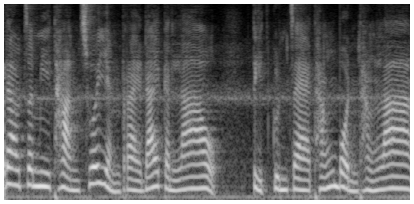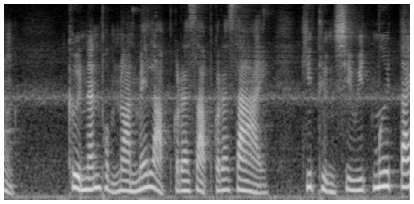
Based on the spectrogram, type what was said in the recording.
เราจะมีทางช่วยอย่างไรได้กันเล่า ติดกุญแจทั้งบนทั้งล่าง คืนนั้นผมนอนไม่หลับกระสับกระส่าย คิดถึงชีวิตมืดใต้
